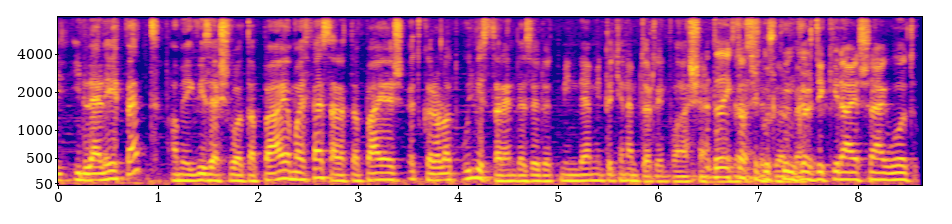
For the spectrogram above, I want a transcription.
így, így lelépett, amíg vizes volt a pálya, majd felszállt a pálya, és öt kör alatt úgy visszarendeződött minden, mint hogyha nem történt volna semmi. Hát ez egy klasszikus pünkösdi királyság volt,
